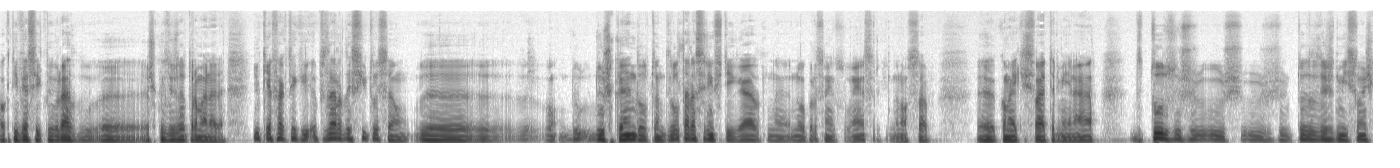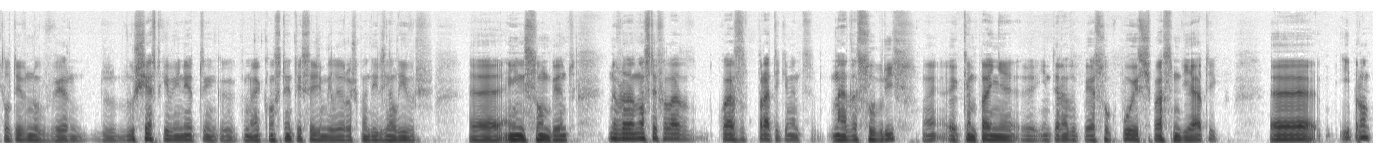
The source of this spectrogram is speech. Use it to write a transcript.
ou que tivesse equilibrado uh, as coisas de outra maneira. E o que é facto é que, apesar da situação uh, do, do, escândalo, portanto, ele estar a ser investigado na, na Operação Influencer, que ainda não se sabe uh, como é que isso vai terminar, de todos os, os, os, todas as demissões que ele teve no governo, do, do chefe de gabinete não é, com 76 mil euros escondidos em livros em São Bento, na verdade não se tem falado quase praticamente nada sobre isso. É? A campanha interna do PS ocupou esse espaço mediático Uh, e pronto,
